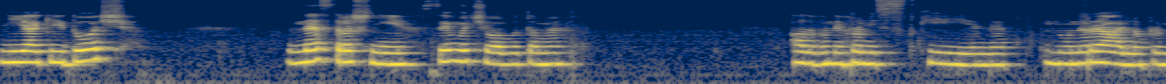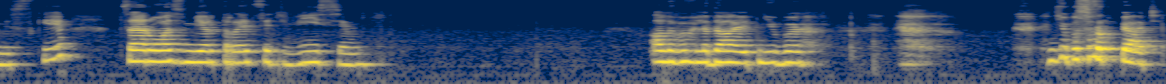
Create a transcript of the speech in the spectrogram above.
ніякий дощ. Не страшні з цими чоботами. Але вони громісткі, не, ну, нереально громісткі. Це розмір 38. Але виглядають ніби ніби 45.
